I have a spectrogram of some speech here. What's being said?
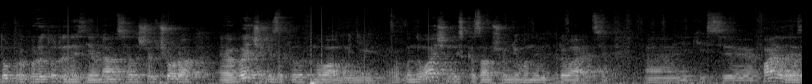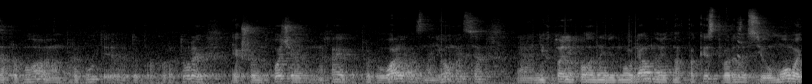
до прокуратури не з'являвся. Лише вчора е, ввечері зателефонував мені обвинувачений, сказав, що в нього не відкриваються е, якісь е, файли. Я запропонував йому прибути до прокуратури. Якщо він хоче, нехай прибуває, знайомиться. Ніхто ніколи не відмовляв, навіть навпаки, створили всі умови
